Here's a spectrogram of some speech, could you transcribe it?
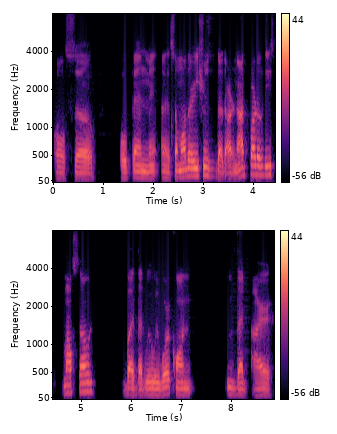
also open uh, some other issues that are not part of this milestone, but that we will work on that are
